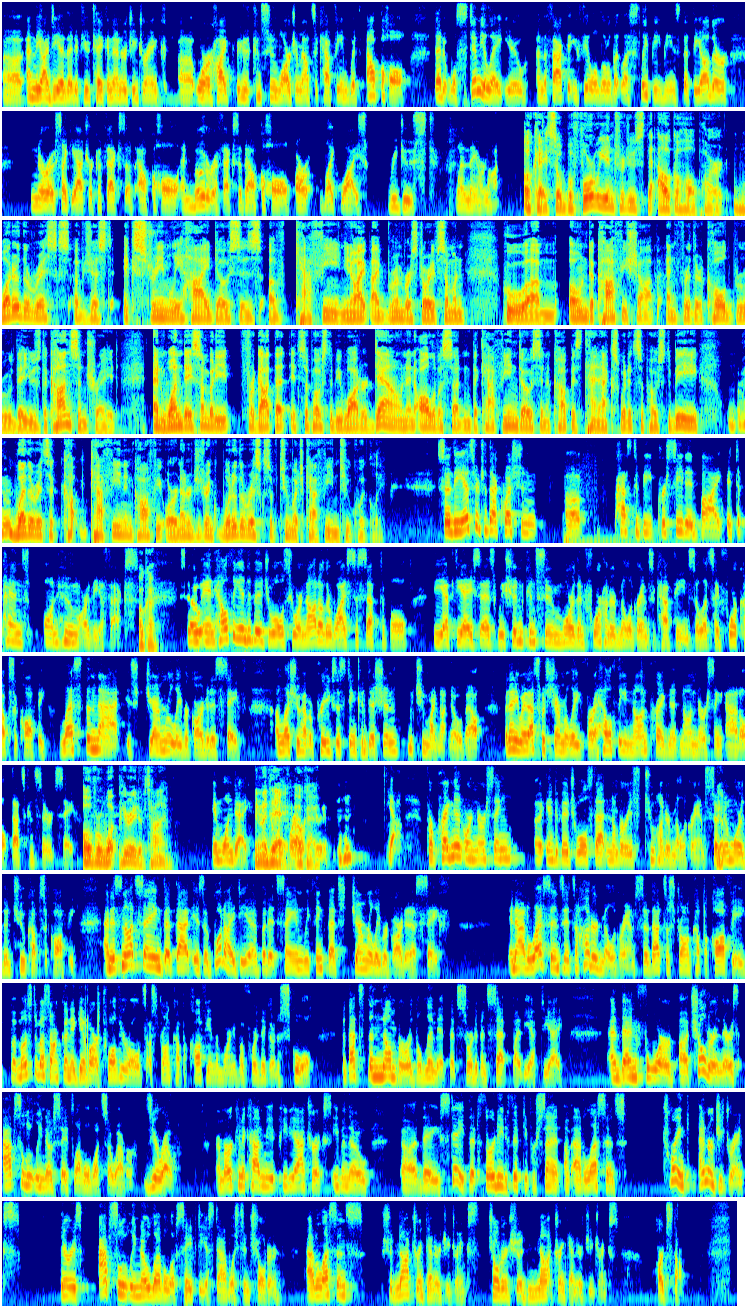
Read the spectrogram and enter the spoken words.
Uh, and the idea that if you take an energy drink uh, or high, consume large amounts of caffeine with alcohol, that it will stimulate you. And the fact that you feel a little bit less sleepy means that the other neuropsychiatric effects of alcohol and motor effects of alcohol are likewise reduced when they are not. Okay, so before we introduce the alcohol part, what are the risks of just extremely high doses of caffeine? You know, I, I remember a story of someone who um, owned a coffee shop, and for their cold brew, they used a concentrate. And mm-hmm. one day, somebody forgot that it's supposed to be watered down, and all of a sudden, the caffeine dose in a cup is 10x what it's supposed to be. Mm-hmm. Whether it's a ca- caffeine in coffee or an energy drink, what are the risks of too much caffeine too quickly? So the answer to that question uh, has to be preceded by it depends on whom are the effects. Okay. So in healthy individuals who are not otherwise susceptible, the FDA says we shouldn't consume more than 400 milligrams of caffeine. So let's say four cups of coffee. Less than that is generally regarded as safe, unless you have a pre-existing condition, which you might not know about. But anyway, that's what's generally for a healthy, non-pregnant, non-nursing adult. That's considered safe. Over what period of time? In one day. In, in a day. Okay. Mm-hmm. For pregnant or nursing uh, individuals, that number is 200 milligrams, so yep. no more than two cups of coffee. And it's not saying that that is a good idea, but it's saying we think that's generally regarded as safe. In adolescents, it's 100 milligrams, so that's a strong cup of coffee. But most of us aren't going to give our 12 year olds a strong cup of coffee in the morning before they go to school. But that's the number or the limit that's sort of been set by the FDA. And then for uh, children, there's absolutely no safe level whatsoever, zero. American Academy of Pediatrics, even though uh, they state that 30 to 50% of adolescents drink energy drinks. There is absolutely no level of safety established in children. Adolescents should not drink energy drinks. Children should not drink energy drinks. Hard stop.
